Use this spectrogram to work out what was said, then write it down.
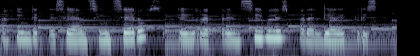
a fin de que sean sinceros e irreprensibles para el día de Cristo,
